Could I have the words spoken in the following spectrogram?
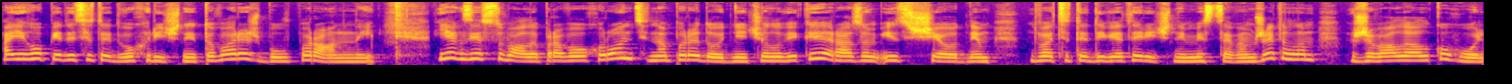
а його 52-річний товариш був поранений. Як з'ясували правоохоронці, напередодні чоловіки разом із ще одним 29-річним місцевим жителем вживали алкоголь.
